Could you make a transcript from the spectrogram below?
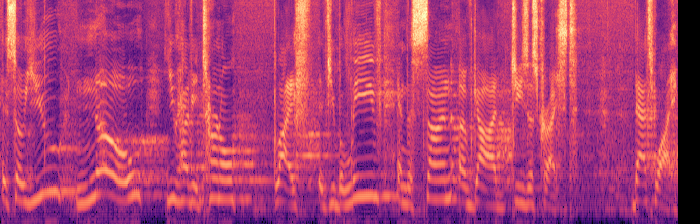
is so you know you have eternal life if you believe in the Son of God, Jesus Christ. That's why.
